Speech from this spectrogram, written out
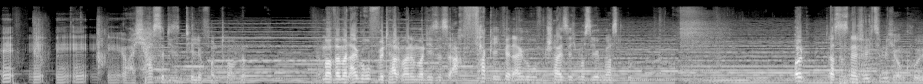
Äh, äh, äh, oh, ich hasse diesen Telefonton, ne? Immer wenn man angerufen wird, hat man immer dieses, ach fuck, ich werde angerufen, scheiße, ich muss irgendwas tun. Und das ist natürlich ziemlich uncool.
